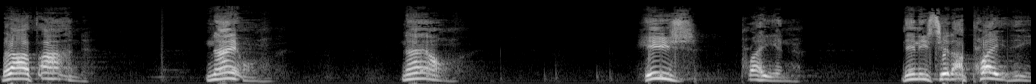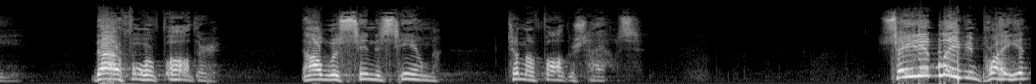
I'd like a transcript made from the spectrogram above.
But I find now, now, he's praying. Then he said, I pray thee, therefore, Father, thou wilt sendest him to my father's house. See, he didn't believe in praying.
